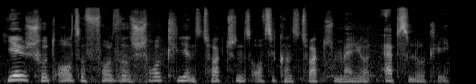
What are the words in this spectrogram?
Here you should also follow the short clear instructions of the construction manual absolutely.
